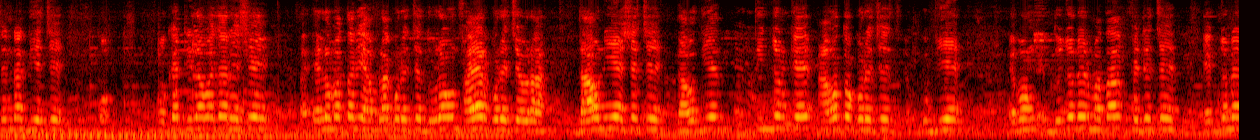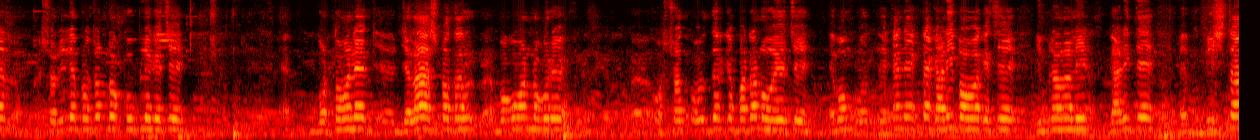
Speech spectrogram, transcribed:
টেন্ডার দিয়েছে। ওকে টিলাবাজার এসে এলোপাতারি হামলা করেছে দু রাউন্ড ফায়ার করেছে ওরা। দাও নিয়ে এসেছে দাও দিয়ে তিনজনকে আহত করেছে কুপিয়ে এবং দুজনের মাথা ফেটেছে। একজনের শরীরে প্রচণ্ড খুব লেগেছে। বর্তমানে জেলা হাসপাতাল ভগবাননগরে আহ, ওষুধ- ওদেরকে পাঠানো হয়েছে এবং ও- এখানে একটা গাড়ি পাওয়া গেছে ইমরান আলীর গাড়িতে বিশটা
